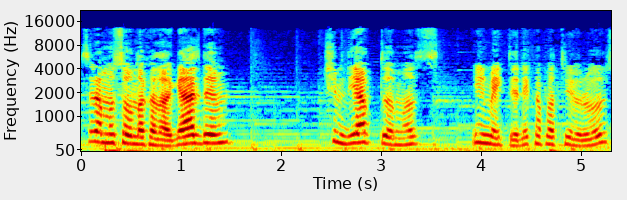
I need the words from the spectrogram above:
Sıramın sonuna kadar geldim. Şimdi yaptığımız ilmekleri kapatıyoruz.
